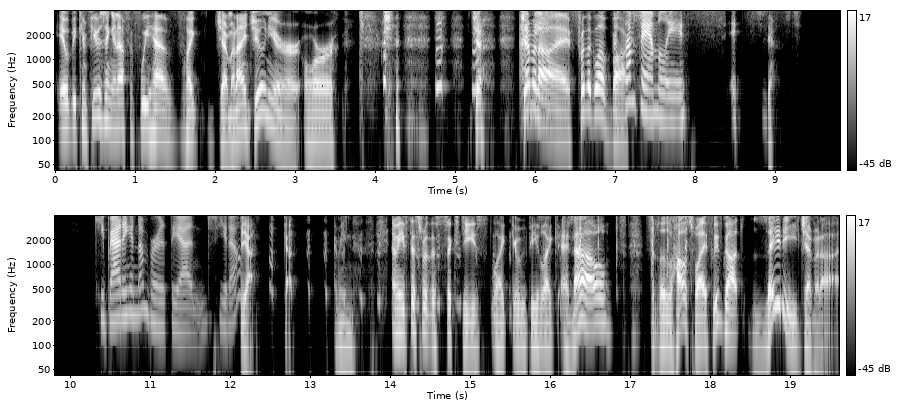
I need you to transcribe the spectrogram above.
It would be confusing enough if we have like Gemini Junior or Ge- Gemini for the glove For box. some families, it's just keep adding a number at the end, you know? Yeah. I mean, I mean, if this were the '60s, like it would be like, and now for the little housewife, we've got Lady Gemini.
